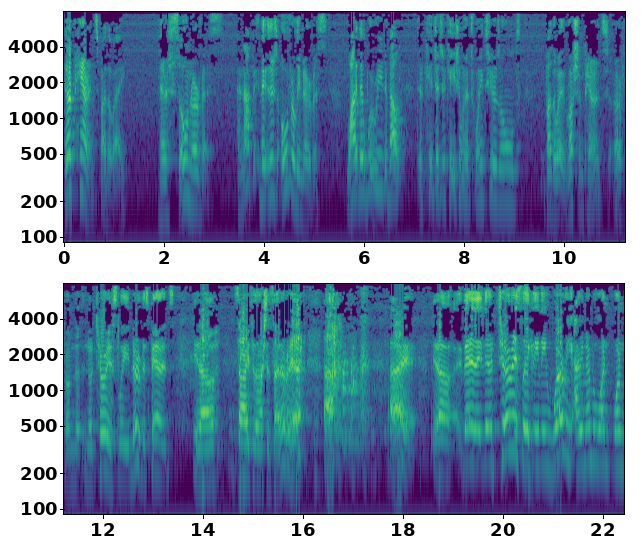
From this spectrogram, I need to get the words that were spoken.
Their parents, by the way, they're so nervous and not be, they, they're overly nervous. Why they're worried about their kids' education when they're 22 years old. By the way, Russian parents are from the notoriously nervous parents. You know, sorry to the Russian side over here. Uh, Uh, you know, they're, they're tourists, like, they, they worry. I remember one, one,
